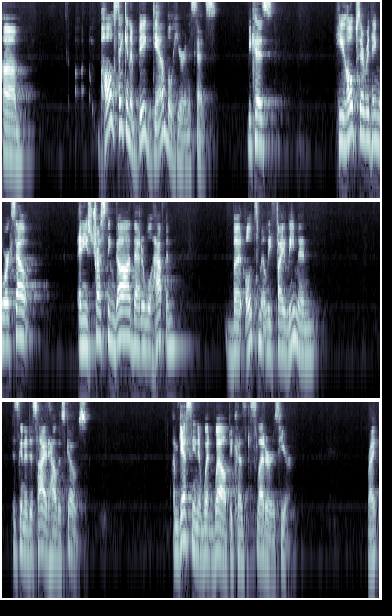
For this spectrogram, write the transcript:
Um, Paul's taking a big gamble here in a sense because he hopes everything works out and he's trusting God that it will happen. But ultimately, Philemon is going to decide how this goes. I'm guessing it went well because this letter is here, right?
